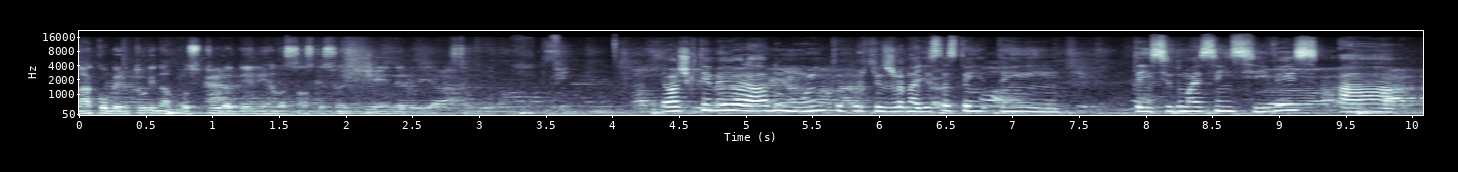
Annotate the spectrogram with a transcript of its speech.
na cobertura e na postura dele em relação às questões de gênero e a questão do, enfim? Eu acho que tem melhorado muito porque os jornalistas têm, têm, têm sido mais sensíveis a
